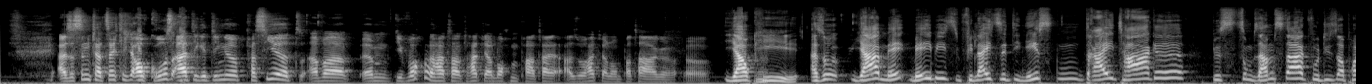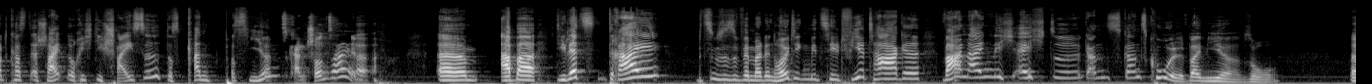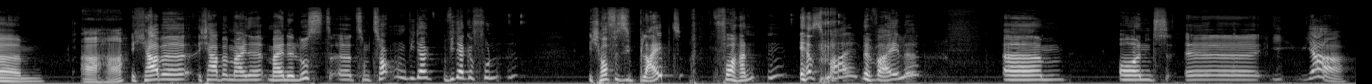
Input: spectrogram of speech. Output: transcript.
also es sind tatsächlich auch großartige Dinge passiert, aber ähm, die Woche hat, hat, hat ja noch ein paar Tage, also hat ja noch ein paar Tage. Äh. Ja, okay. Also ja, may maybe, vielleicht sind die nächsten drei Tage bis zum Samstag, wo dieser Podcast erscheint, noch richtig scheiße. Das kann passieren. Das kann schon sein. Äh, ähm, aber die letzten drei, beziehungsweise wenn man den heutigen mitzählt, vier Tage, waren eigentlich echt äh, ganz, ganz cool bei mir so. Ähm, Aha. Ich habe, ich habe meine, meine Lust äh, zum Zocken wieder, wiedergefunden. Ich hoffe, sie bleibt vorhanden. Erstmal eine Weile. Ähm, und äh, ja.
